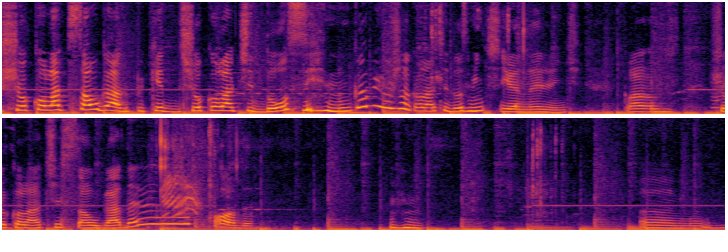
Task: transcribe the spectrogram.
Chocolate salgado, porque chocolate doce, nunca vi um chocolate doce. Mentira, né, gente? Claro, chocolate salgado é foda. Uhum. Ai, mano.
